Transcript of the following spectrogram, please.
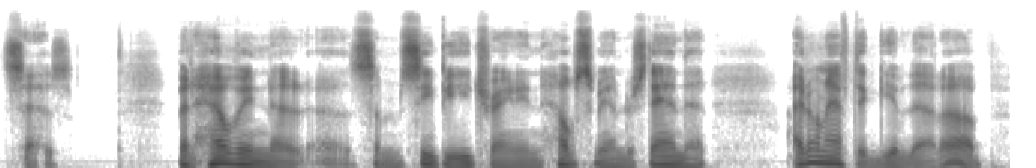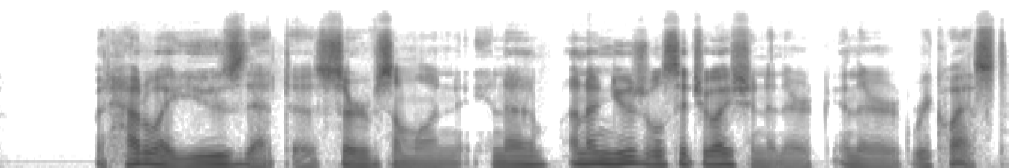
says. But having uh, uh, some CPE training helps me understand that I don't have to give that up but how do I use that to serve someone in a, an unusual situation in their in their request,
